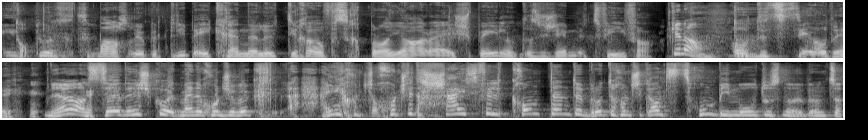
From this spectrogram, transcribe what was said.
ich, top. ich tue es mal ein bisschen übertrieben. Ich kenne Leute, die kaufen sich pro Jahr ein Spiel und das ist immer das FIFA. Genau. Oder das COD. Ja, das COD ist gut. Ich meine, du kommst ja wirklich, äh, eigentlich kommst du kommst wieder scheiß viel Content über, oder? Du kommst den ganzen Zombie-Modus noch über und so.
